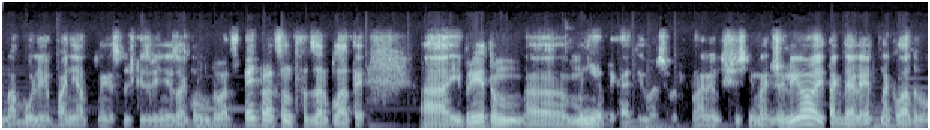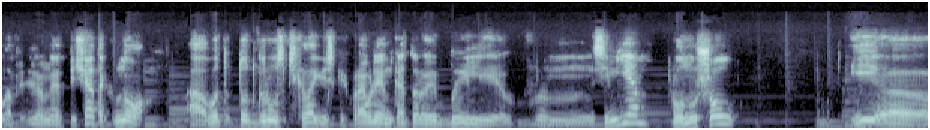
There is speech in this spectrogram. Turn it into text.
на более понятные с точки зрения закона 25% от зарплаты, а, и при этом а, мне приходилось в этот момент еще снимать жилье и так далее. Это накладывало определенный отпечаток, но а вот тот груз психологических проблем, которые были в семье, он ушел, и э,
